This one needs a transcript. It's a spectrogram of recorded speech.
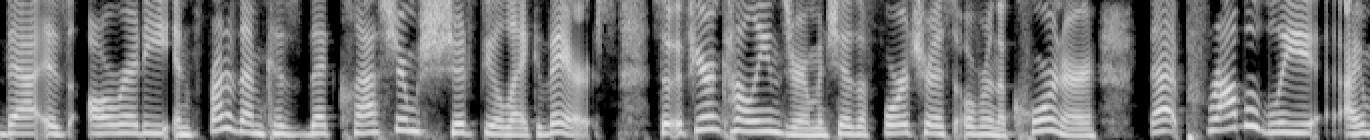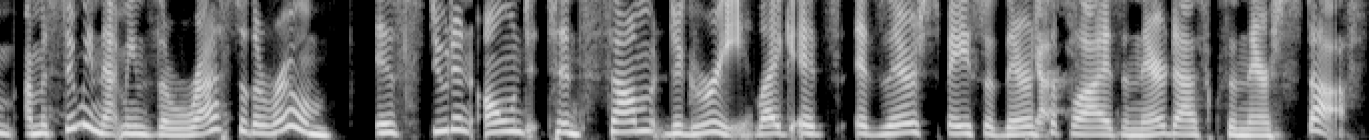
that is already in front of them because the classroom should feel like theirs. So if you're in colleen's room and she has a fortress over in the corner that probably i'm, I'm assuming that means the rest of the room is student owned to some degree. Like it's it's their space with their yes. supplies and their desks and their stuff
